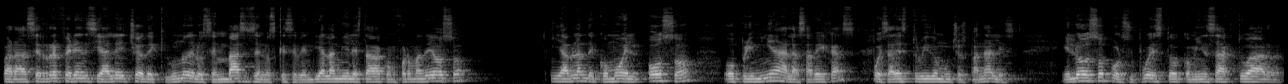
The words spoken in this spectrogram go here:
para hacer referencia al hecho de que uno de los envases en los que se vendía la miel estaba con forma de oso y hablan de cómo el oso oprimía a las abejas, pues ha destruido muchos panales. El oso, por supuesto, comienza a actuar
